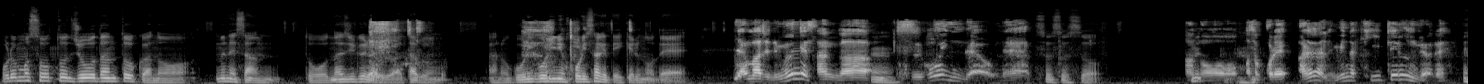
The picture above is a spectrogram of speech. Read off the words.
俺も相当ジョーダントークあの宗さんと同じぐらいは多分あのゴリゴリに掘り下げていけるのでいや、マジで、ムネさんがう、んすごいんだよね。そうそうそあの、あとこれ、あれだよね、みんな聞いてるんだよね。う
